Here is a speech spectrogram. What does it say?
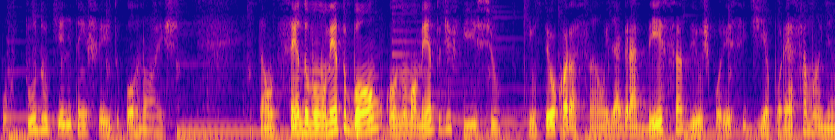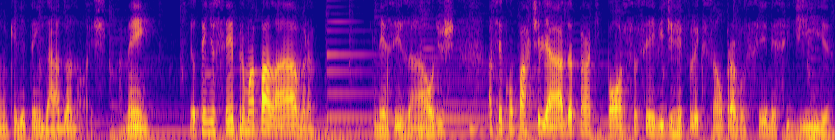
por tudo que Ele tem feito por nós. Então, sendo no momento bom ou no momento difícil, que o teu coração ele agradeça a Deus por esse dia, por essa manhã que Ele tem dado a nós. Amém? Eu tenho sempre uma palavra nesses áudios a ser compartilhada para que possa servir de reflexão para você nesse dia.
